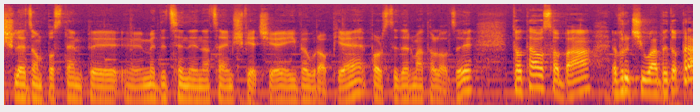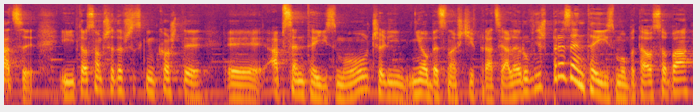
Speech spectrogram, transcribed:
śledzą postępy medycyny na całym świecie i w Europie, polscy dermatolodzy, to ta osoba wróciłaby do pracy. I to są przede wszystkim koszty absenteizmu, czyli nieobecności w pracy, ale również prezenteizmu, bo ta osoba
